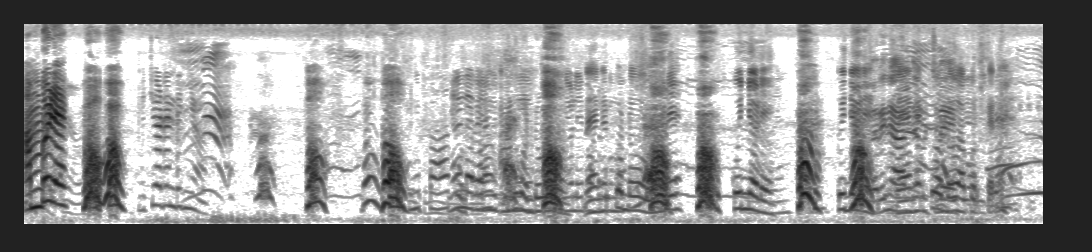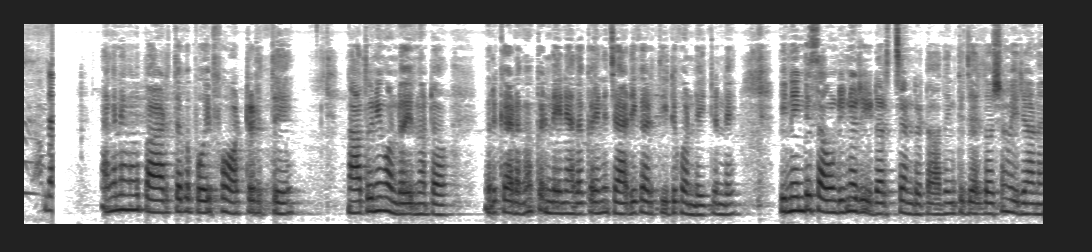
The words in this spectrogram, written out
അമ്പഴേ ഓ ഓ കുഞ്ഞോളെ കുറുക്കനെ അങ്ങനെ ഞങ്ങൾ പാടത്തൊക്കെ പോയി ഫോട്ടോ എടുത്ത് നാത്തൂനെയും കൊണ്ടുപോയിരുന്നു കേട്ടോ. ഒരു കിടങ്ങൊക്കെ ഉണ്ടേനെ. അതൊക്കെ അതിന് ചാടി കടത്തിയിട്ട് കൊണ്ടുപോയിട്ടുണ്ട്. പിന്നെ എന്റെ സൗണ്ടിന് ഒരു ഇടർച്ച ഉണ്ട് കേട്ടോ. അതെനിക്ക് ജലദോഷം വരികയാണ്.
